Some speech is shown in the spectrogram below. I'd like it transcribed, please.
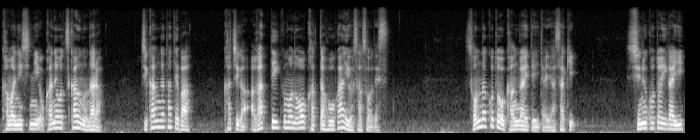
川西にお金を使うのなら時間が経てば価値が上がっていくものを買った方が良さそうです。そんなことを考えていた矢先死ぬこと以外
